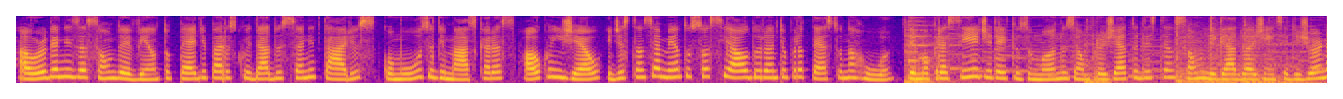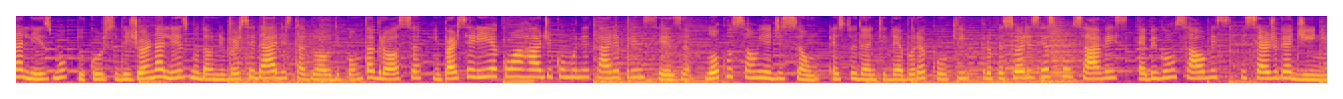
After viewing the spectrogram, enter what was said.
A organização do evento pede para os cuidados sanitários, como o uso de máscaras, álcool em gel e distanciamento social durante o protesto na rua. Democracia e Direitos Humanos é um projeto de extensão ligado à Agência de Jornalismo do curso de jornalismo da Universidade Estadual de Ponta Grossa, em parceria com a Rádio Comunitária Princesa. Locução e edição: estudante Débora Cook, professores responsáveis: Hebe Gonçalves e Sérgio Gadini.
